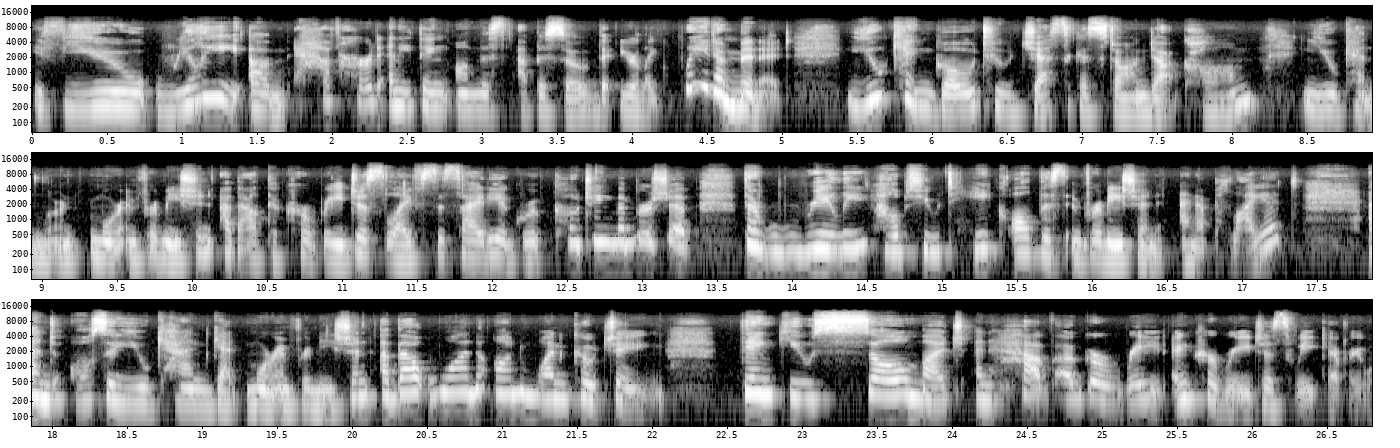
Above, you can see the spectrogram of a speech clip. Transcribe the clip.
if you really um, have heard anything on this episode that you're like, wait a minute, you can go to jessicastong.com. You can learn more information about the Courageous Life Society, a group coaching membership that really helps you take all this information and apply it. And also, you can get more information about one on one coaching. Thank you so much and have a great and courageous week, everyone.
